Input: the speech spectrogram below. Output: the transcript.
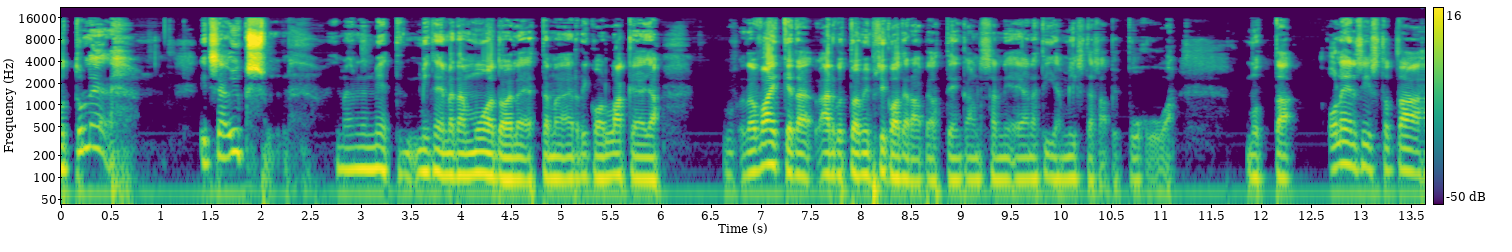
Mutta tulee itse asiassa yksi, mä en miettiä, miten mä tämän muotoilen, että mä en rikon lakeja. On vaikeaa, aina kun toimin psykoterapeuttien kanssa, niin ei aina tiedä, mistä saa puhua. Mutta olen siis tota,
